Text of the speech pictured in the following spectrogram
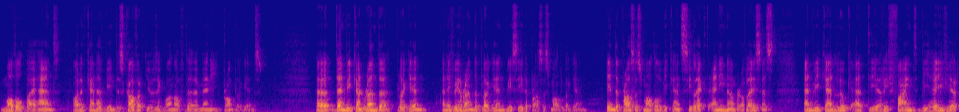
modeled by hand, or it can have been discovered using one of the many PROM plugins. Uh, then we can run the plugin, and if we run the plugin, we see the process model again. In the process model, we can select any number of places and we can look at the refined behavior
